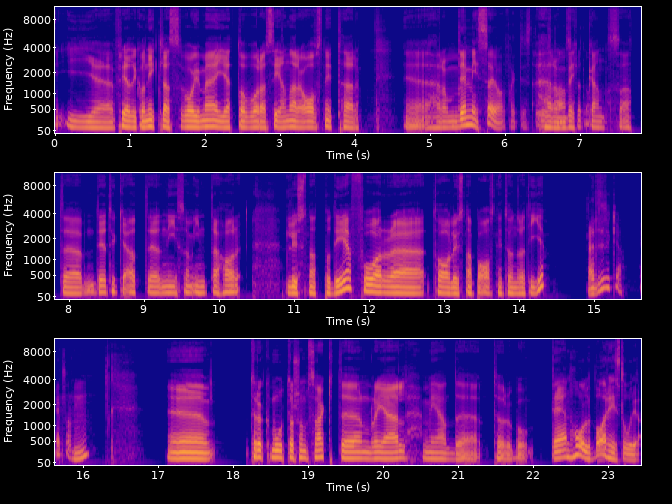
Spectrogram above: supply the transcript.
i eh, Fredrik och Niklas var ju med i ett av våra senare avsnitt här eh, härom, Det missar jag faktiskt. härom veckan. Så att eh, det tycker jag att ni som inte har lyssnat på det får ta och lyssna på avsnitt 110. Ja, det tycker jag. Helt klart. Mm. Eh, truckmotor som sagt, en rejäl med turbo. Det är en hållbar historia.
